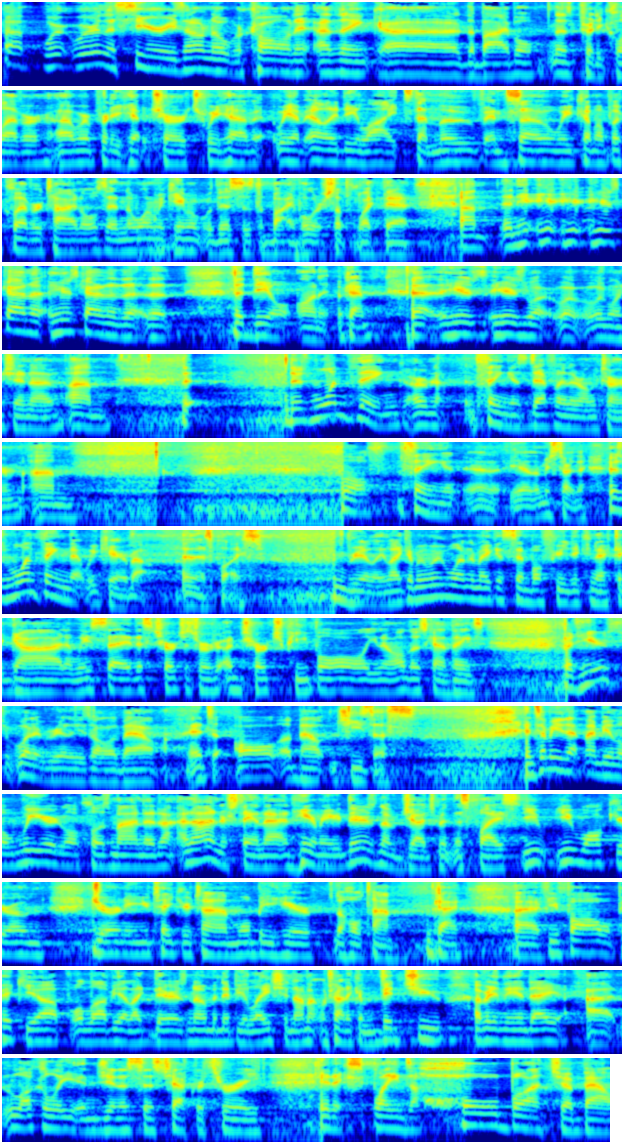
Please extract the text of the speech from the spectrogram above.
Um, we're, we're in the series. I don't know what we're calling it. I think uh, the Bible. That's pretty clever. Uh, we're a pretty hip church. We have we have LED lights that move, and so we come up with clever titles. And the one we came up with this is the Bible or something like that. Um, and here, here, here's kind of here's kind of the, the, the deal on it. Okay, uh, here's here's what, what, we want you to know. Um, the, there's one thing, or thing is definitely the wrong term. Well, thing, uh, yeah, let me start there. There's one thing that we care about in this place, really. Like, I mean, we want to make it simple for you to connect to God, and we say this church is for unchurched people, you know, all those kind of things. But here's what it really is all about it's all about Jesus. And some of you that might be a little weird, a little closed minded, and I understand that. And hear me, there's no judgment in this place. You, you walk your own journey, you take your time, we'll be here the whole time, okay? Uh, if you fall, we'll pick you up, we'll love you. Like, there's no manipulation. I'm not going to to convince you of anything today. Uh, luckily, in Genesis chapter 3, it explains a whole bunch about,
